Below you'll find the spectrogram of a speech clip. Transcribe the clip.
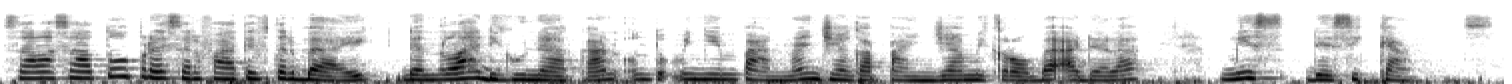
Salah satu preservatif terbaik dan telah digunakan untuk penyimpanan jangka panjang mikroba adalah Miss desiccans.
